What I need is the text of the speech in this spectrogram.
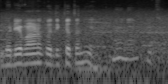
Video बनाने कोई दिक्कत तो नहीं है? नहीं नहीं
